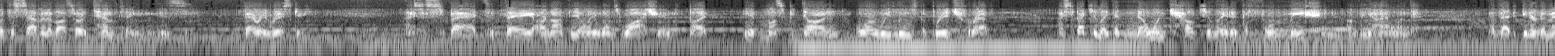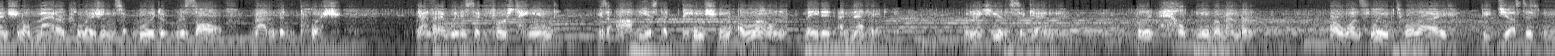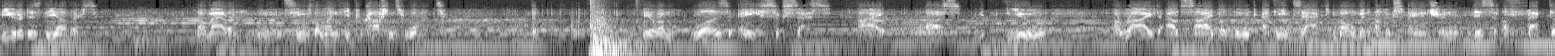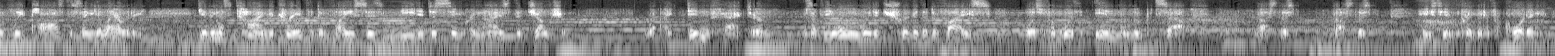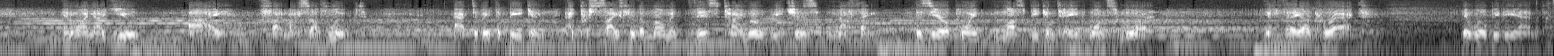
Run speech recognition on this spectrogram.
What the seven of us are attempting is very risky. I suspect they are not the only ones watching, but it must be done or we lose the bridge forever. I speculate that no one calculated the formation of the island, that interdimensional matter collisions would resolve rather than push. Now that I witnessed it firsthand, it's obvious that pinching alone made it inevitable. When I hear this again, will it help me remember? Or once looped, will I be just as muted as the others? No matter, it seems the lengthy precautions warrant. The theorem was a success. I, us, you, arrived outside the loop at the exact moment of expansion. This effectively paused the singularity, giving us time to create the devices needed to synchronize the junction. What I didn't factor was that the only way to trigger the device was from within the loop itself. Thus this, thus this hasty and primitive recording. And why now you, I, find myself looped. Activate the beacon at precisely the moment this timer reaches nothing. The zero point must be contained once more. If they are correct, it will be the end.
